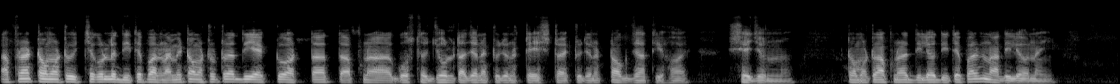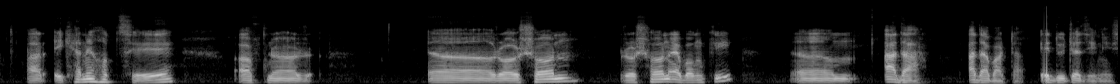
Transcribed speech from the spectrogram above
আপনার টমেটো ইচ্ছে করলে দিতে পারেন। আমি টমেটোটা দিয়ে একটু অর্থাৎ আপনার গোস্তের ঝোলটা যেন একটু যেন টেস্ট হয়, একটু যেন টক জাতি হয় সেই জন্য টমেটো আপনারা দিলেও দিতে পারেন, না দিলেও নাই। আর এখানে হচ্ছে আপনার রসুন রসুন এবং কি আদা আদা বাটা, এই দুইটা জিনিস,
